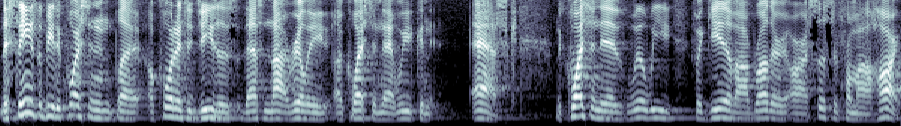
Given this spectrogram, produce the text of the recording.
This seems to be the question, but according to Jesus, that's not really a question that we can ask. The question is, will we forgive our brother or our sister from our heart?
